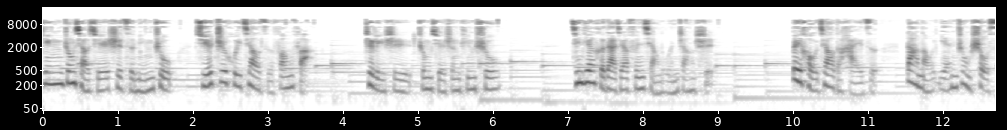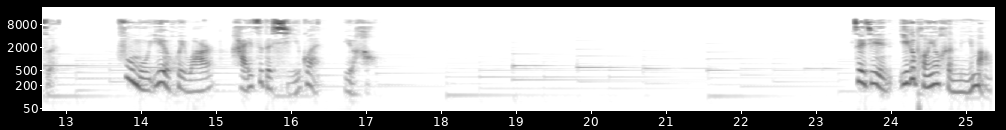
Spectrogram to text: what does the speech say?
听中小学诗词名著，学智慧教子方法。这里是中学生听书。今天和大家分享的文章是：被吼叫的孩子大脑严重受损，父母越会玩，孩子的习惯越好。最近，一个朋友很迷茫，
